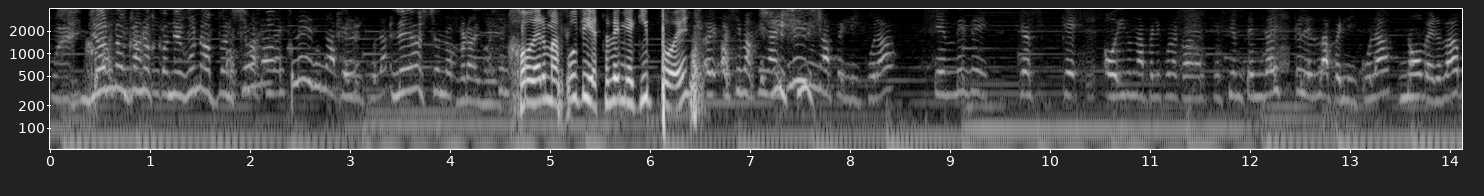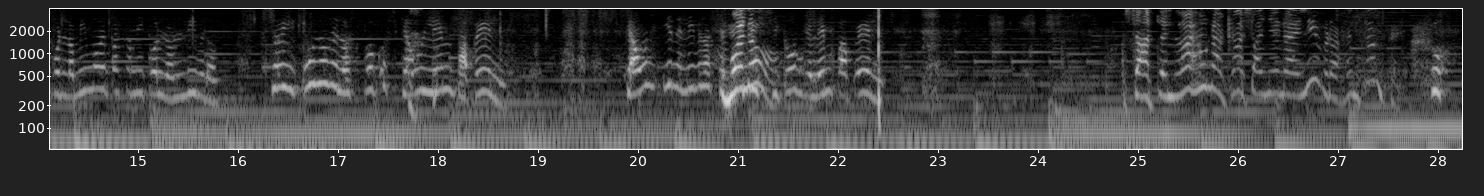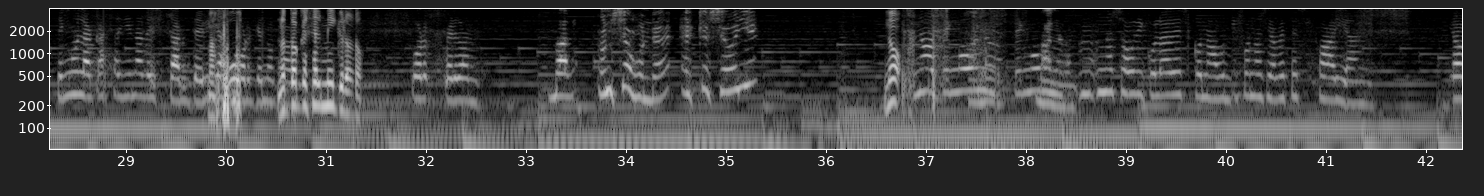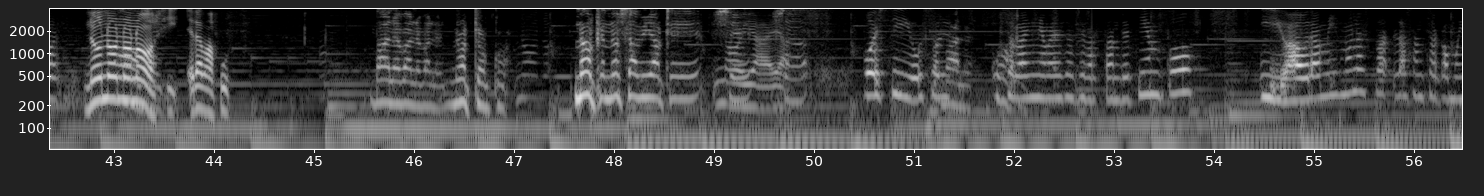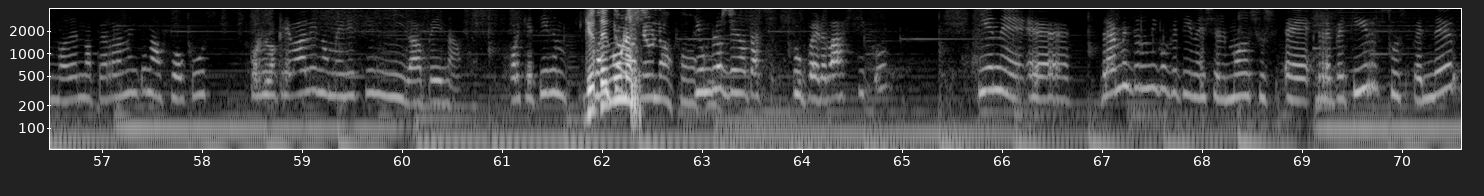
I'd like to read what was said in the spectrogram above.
Pues yo ¿Os no conozco ninguna ¿Os persona imagináis leer una película? lea solo. Sí. Joder, Mafuti, este es de mi equipo, ¿eh? Eh, ¿Os imagináis Sí, sí, leer sí. una película que en vez de que, os- que oír una película con la descripción tengáis que leer la película? No, ¿verdad? Pues lo mismo me pasa a mí con los libros. Soy uno de los pocos que aún leen papel. Que aún tiene libros en Bueno. físico que leen papel. O sea, tendrás una casa llena de libros, entonces. Uf, tengo la casa llena de estanterías Mafu, porque no, no toques el micro. Por- perdón. Vale, un segundo, ¿eh? ¿Es que se oye? No, No, tengo, tengo Vale, un- vale. unos auriculares con audífonos y a veces fallan. Ya- no, no, no, no, Vale. sí, era Mafut. Vale, vale, vale, no toco. no, no. No, que no sabía que No, se- ya, ya. o sea, Pues sí, uso, Vale. uso la línea desde hace bastante tiempo y ahora mismo las, las han sacado muy modernas, pero realmente una Focus, por lo que vale, no merece ni la pena. Porque tienen, Yo ¿cuánto tengo vale una tiene un blog de notas súper básico. Tiene, eh, realmente lo único que tiene es el modo sus- eh, repetir, suspender,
